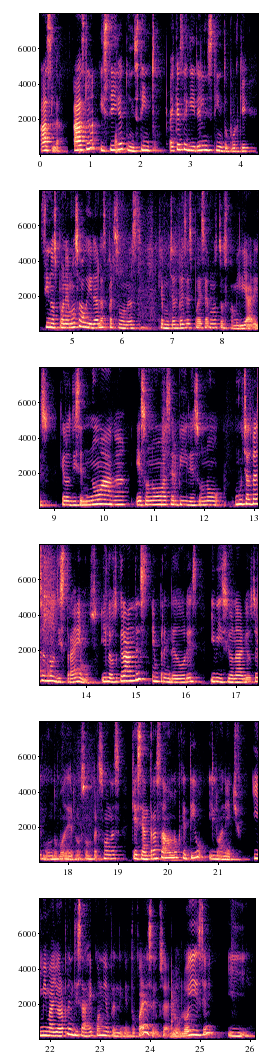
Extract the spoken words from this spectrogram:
hazla, hazla y sigue tu instinto. Hay que seguir el instinto porque si nos ponemos a oír a las personas, que muchas veces puede ser nuestros familiares, que nos dicen no haga, eso no va a servir, eso no, muchas veces nos distraemos. Y los grandes emprendedores y visionarios del mundo moderno son personas que se han trazado un objetivo y lo han hecho. Y mi mayor aprendizaje con mi emprendimiento fue ese, o sea, yo lo hice y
